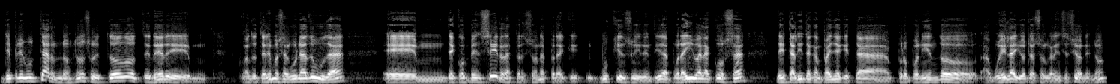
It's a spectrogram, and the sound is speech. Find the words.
de preguntarnos, ¿no? Sobre todo tener... Eh, cuando tenemos alguna duda, eh, de convencer a las personas para que busquen su identidad. Por ahí va la cosa de esta linda campaña que está proponiendo Abuela y otras organizaciones, ¿no?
